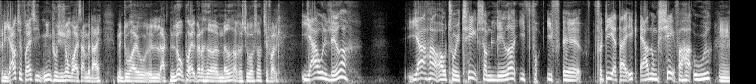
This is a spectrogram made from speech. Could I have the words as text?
Fordi jeg er jo tilfreds i min position, hvor jeg er sammen med dig, men du har jo lagt en låg på alt, hvad der hedder mad og ressourcer til folk. Jeg er jo en leder. Jeg har autoritet som leder, i, for, i, øh, fordi at der ikke er nogen chefer herude. Mm.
